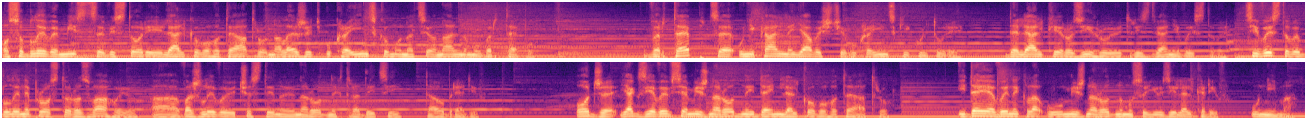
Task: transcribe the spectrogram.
Особливе місце в історії лялькового театру належить українському національному вертепу. Вертеп це унікальне явище в українській культурі, де ляльки розігрують різдвяні вистави. Ці вистави були не просто розвагою, а важливою частиною народних традицій та обрядів. Отже, як з'явився Міжнародний день лялькового театру? Ідея виникла у Міжнародному союзі лялькарів УНІМА.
